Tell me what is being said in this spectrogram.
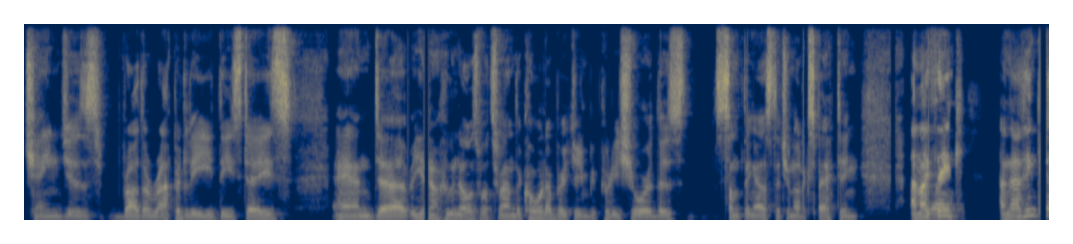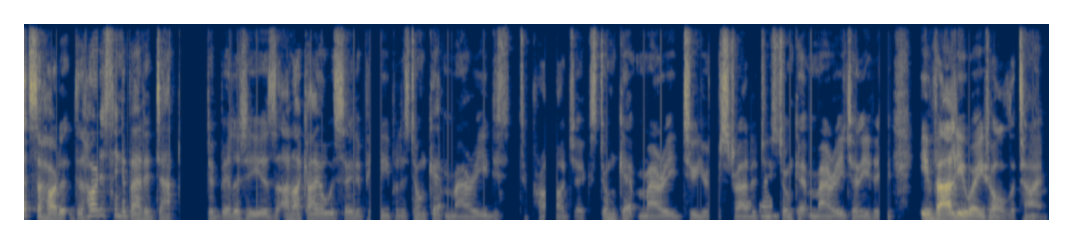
changes rather rapidly these days and uh, you know who knows what's around the corner but you can be pretty sure there's something else that you're not expecting and I Right. think and I think that's the hardest the hardest thing about adaptability is uh, like I always say to people is don't get married to projects don't get married to your strategies don't get married to anything evaluate all the time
